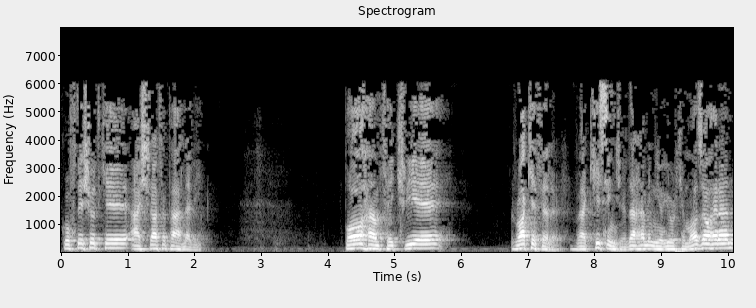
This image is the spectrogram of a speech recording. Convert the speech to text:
گفته شد که اشرف پهلوی با همفکری راکفلر و کیسینجر در همین نیویورک ما ظاهرا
